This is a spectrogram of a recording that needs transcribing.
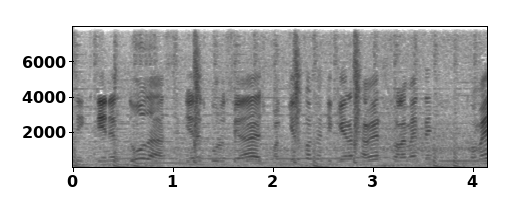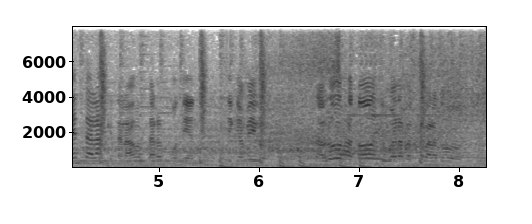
Si tienes dudas, si tienes curiosidades, cualquier cosa que quieras saber, solamente coméntala que te la vamos a estar respondiendo. Así que amigos, saludos a todos y buena pesca para todos.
